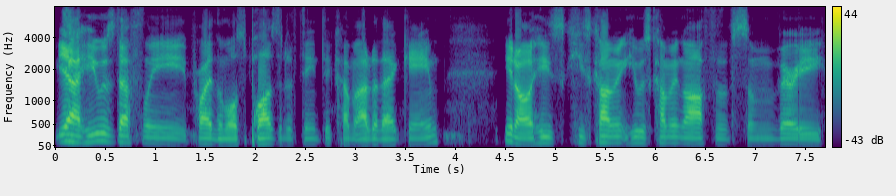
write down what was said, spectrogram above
Yeah, he was definitely probably the most positive thing to come out of that game. You know, he's he's coming. He was coming off of some very,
